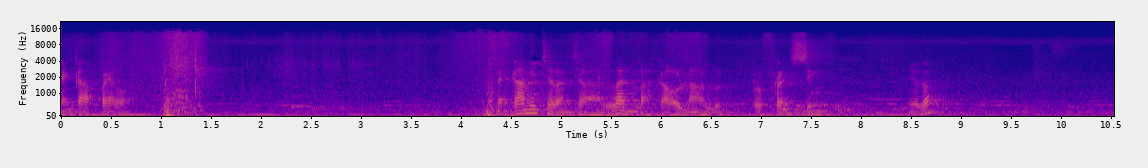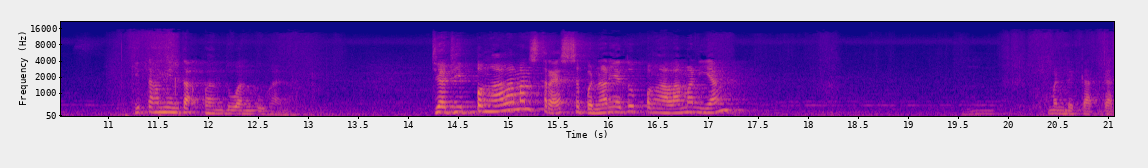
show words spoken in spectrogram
Neng kapel. Nek kami jalan-jalan lah kalau nalun, refreshing. Ya toh? Kita minta bantuan Tuhan. Jadi pengalaman stres sebenarnya itu pengalaman yang mendekatkan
